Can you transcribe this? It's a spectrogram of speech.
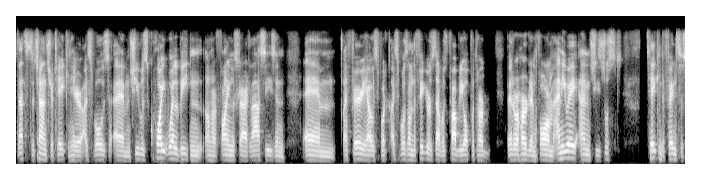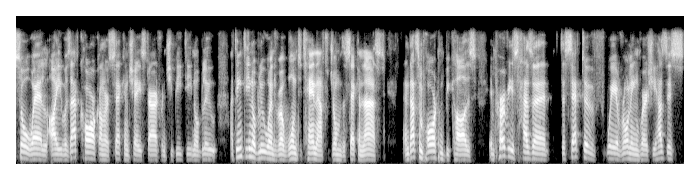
that's the chance you're taking here. I suppose um, she was quite well beaten on her final start last season um, at Fairyhouse, but I suppose on the figures that was probably up with her better hurdling form anyway, and she's just taken defences so well. I was at Cork on her second chase start when she beat Dino Blue. I think Dino Blue went about one to ten after jumping the second last, and that's important because Impervious has a deceptive way of running where she has this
